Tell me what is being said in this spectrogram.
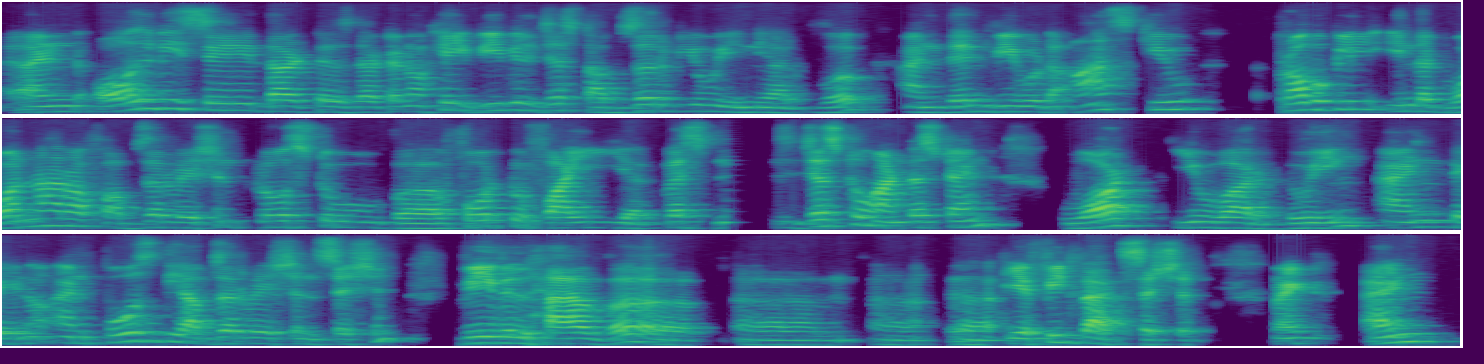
and all we say that is that you know hey we will just observe you in your work and then we would ask you probably in that one hour of observation close to uh, four to five uh, questions just to understand what you are doing. And you know and post the observation session we will have a, um, uh, uh a feedback session right? And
